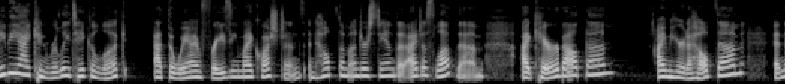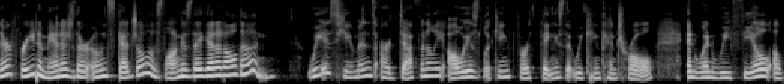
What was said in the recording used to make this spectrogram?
maybe I can really take a look at the way I'm phrasing my questions and help them understand that I just love them. I care about them. I'm here to help them, and they're free to manage their own schedule as long as they get it all done. We as humans are definitely always looking for things that we can control. And when we feel a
